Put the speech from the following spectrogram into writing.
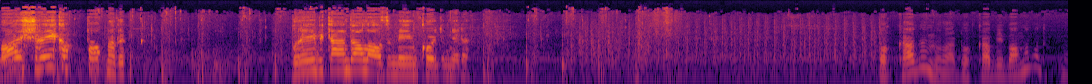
Ay şurayı kapatmadık. Buraya bir tane daha lazım benim koyduğum yere. Dokka abi mi var? Dokka abi banlamadık mı?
